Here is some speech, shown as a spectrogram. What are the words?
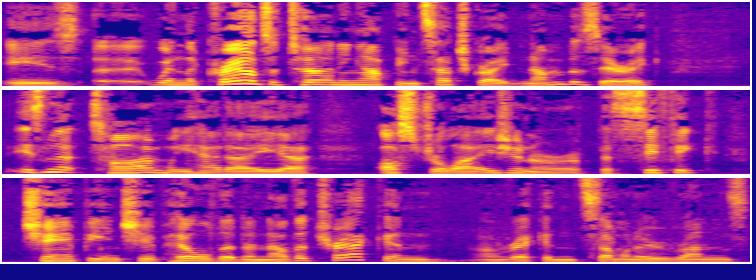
is uh, when the crowds are turning up in such great numbers, Eric, isn't it time we had a uh, Australasian or a Pacific championship held at another track? And I reckon someone who runs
